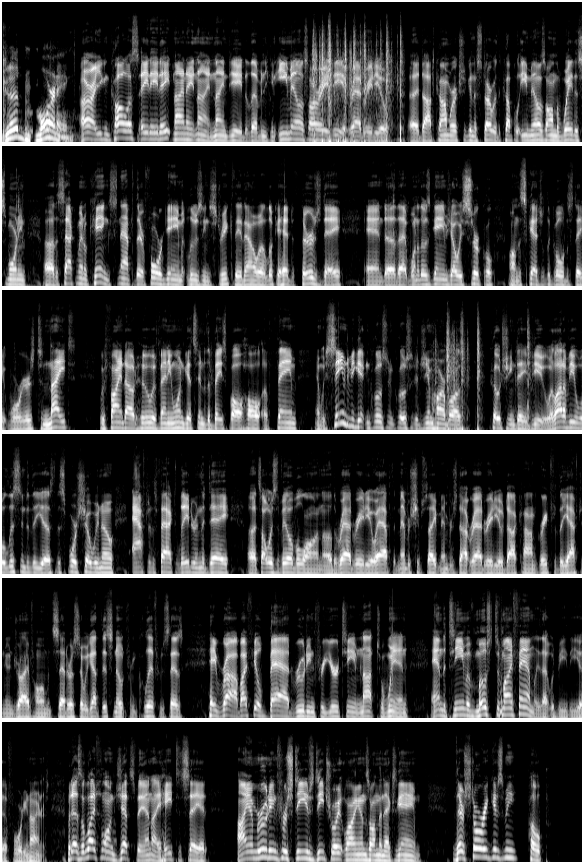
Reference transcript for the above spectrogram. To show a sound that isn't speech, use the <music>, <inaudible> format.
Good morning. All right, you can call us 888-989-9811. You can email us, rad at radradio.com. We're actually going to start with a couple emails on the way this morning. Uh, the Sacramento Kings snapped their four-game losing streak. They now uh, look ahead to Thursday, and uh, that one of those games you always circle on the schedule, the Golden State Warriors. Tonight, we find out who, if anyone, gets into the Baseball Hall of Fame, and we seem to be getting closer and closer to Jim Harbaugh's coaching debut. A lot of you will listen to the uh, the sports show we know after the fact later in the day. Uh, it's always available on uh, the Rad Radio app, the membership site members.radradio.com. Great for the afternoon drive home, etc. So we got this note from Cliff who says, "Hey Rob, I feel bad rooting for your team not to win." And the team of most of my family, that would be the uh, 49ers. But as a lifelong Jets fan, I hate to say it, I am rooting for Steve's Detroit Lions on the next game. Their story gives me hope.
